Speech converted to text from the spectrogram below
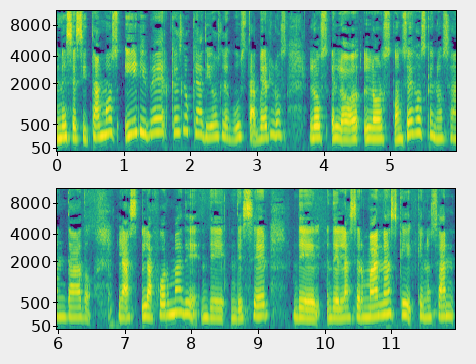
necesitamos ir y ver qué es lo que a Dios le gusta, ver los, los, los, consejos que nos han dado, las, la forma de, de, de ser de, de, las hermanas que, que, nos han,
